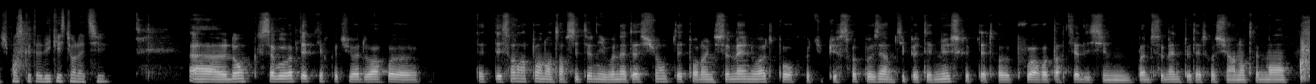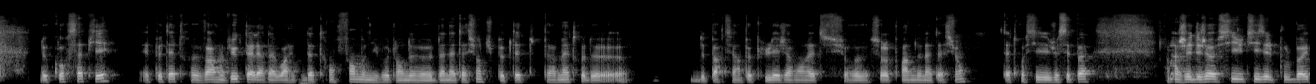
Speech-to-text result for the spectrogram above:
je pense que tu as des questions là-dessus donc ça voudrait peut-être dire que tu vas devoir peut-être descendre un peu en intensité au niveau natation, peut-être pendant une semaine ou autre, pour que tu puisses reposer un petit peu tes muscles peut-être euh, pouvoir repartir d'ici une bonne semaine, peut-être sur un entraînement de course à pied. Et peut-être, euh, vu que tu as l'air d'être en forme au niveau de, la natation, tu peux peut-être te permettre de, de partir un peu plus légèrement là sur, euh, sur le programme de natation. Peut-être aussi, je sais pas, j'ai déjà aussi utilisé le pull boy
